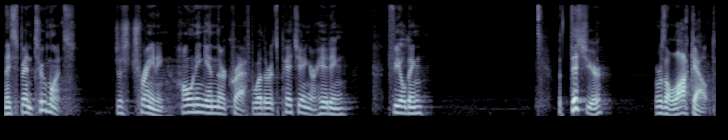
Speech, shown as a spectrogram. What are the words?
They spend two months just training, honing in their craft, whether it's pitching or hitting, fielding. But this year, there was a lockout,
